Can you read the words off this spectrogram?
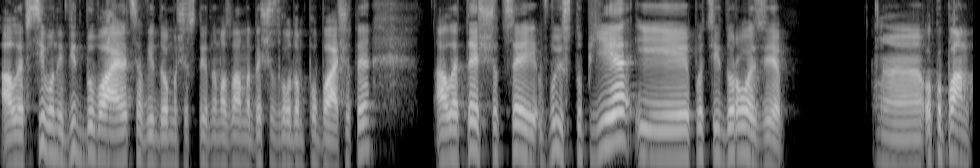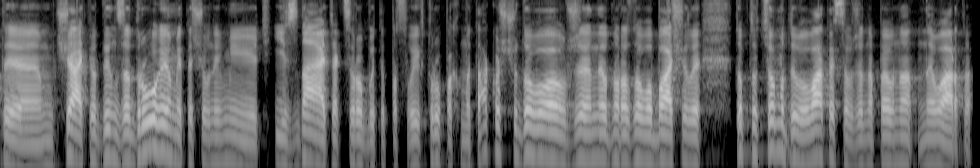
але всі вони відбуваються. Відео ми ще встигнемо з вами дещо згодом побачити. Але те, що цей виступ є, і по цій дорозі е, окупанти мчать один за другим, і те, що вони вміють і знають, як це робити по своїх трупах, ми також чудово вже неодноразово бачили. Тобто, цьому дивуватися вже напевно не варто.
